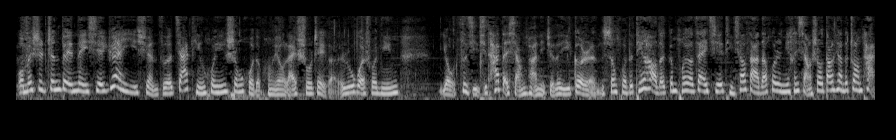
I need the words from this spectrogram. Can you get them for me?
我们是针对那些愿意选择家庭婚姻生活的朋友来说这个。如果说您。有自己其他的想法，你觉得一个人生活的挺好的，跟朋友在一起也挺潇洒的，或者你很享受当下的状态，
